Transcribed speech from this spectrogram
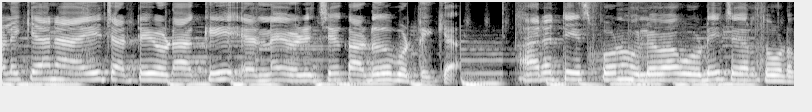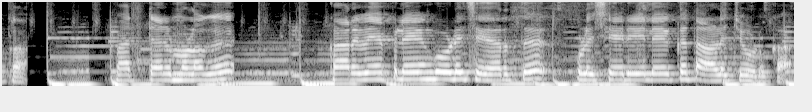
താളിക്കാനായി ചട്ടിയുടാക്കി എണ്ണയൊഴിച്ച് കടുക് പൊട്ടിക്കാം. അര ടീസ്പൂൺ ഉലുവ കൂടി ചേർത്ത് കൊടുക്കാം. വറ്റൽമുളക് കറിവേപ്പിലയും കൂടി ചേർത്ത് പുളിശ്ശേരിയിലേക്ക് താളിച്ചു കൊടുക്കാം.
